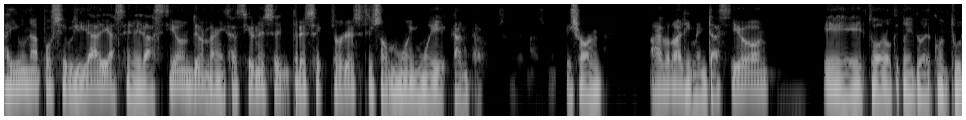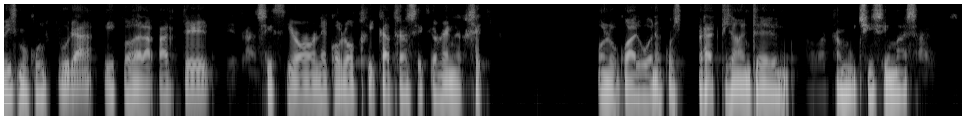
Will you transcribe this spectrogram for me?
hay una posibilidad de aceleración de organizaciones en tres sectores que son muy, muy cántabros, además, que son agroalimentación, eh, todo lo que tiene que ver con turismo, cultura y toda la parte de transición ecológica, transición energética. Con lo cual, bueno, pues prácticamente abarca muchísimas áreas.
